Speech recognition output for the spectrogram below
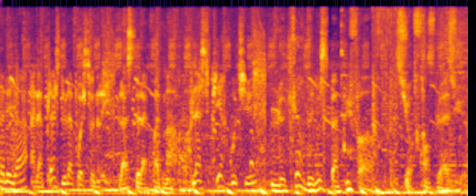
Aléa à la place de la Poissonnerie, place de la Croix de Marbre, place Pierre Gauthier, le cœur de Nice bat plus fort sur France Bleu Azur.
